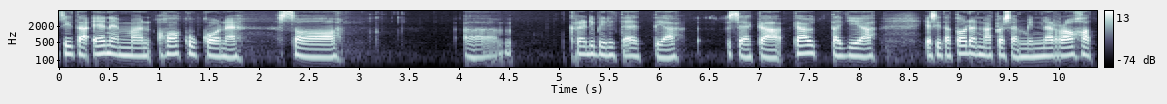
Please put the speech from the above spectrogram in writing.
sitä enemmän hakukone saa ää, kredibiliteettiä sekä käyttäjiä ja sitä todennäköisemmin ne rahat,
